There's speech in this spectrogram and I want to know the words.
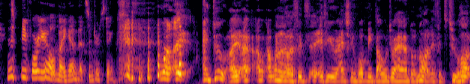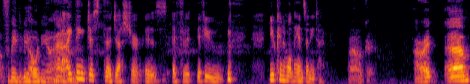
before you hold my hand, that's interesting. well, I I do. I I, I want to know if it's if you actually want me to hold your hand or not. If it's too hot for me to be holding your hand. I think just the gesture is if it, if you you can hold hands anytime. Oh, okay. All right. Um,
